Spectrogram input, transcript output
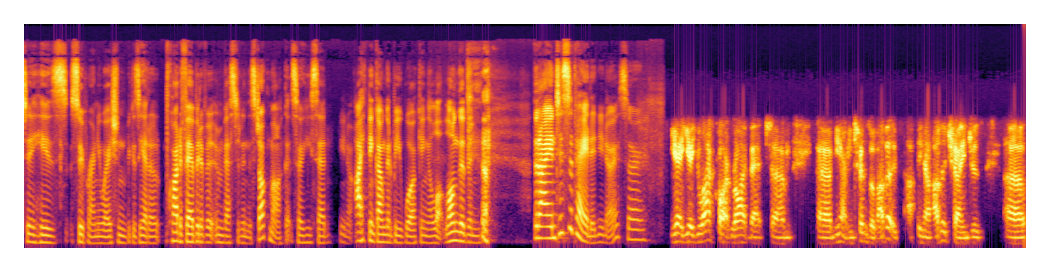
to his superannuation because he had a quite a fair bit of it invested in the stock market. So he said, you know, I think I'm going to be working a lot longer than than I anticipated. You know, so yeah, yeah, you are quite right that um, um, you know in terms of other you know other changes uh,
